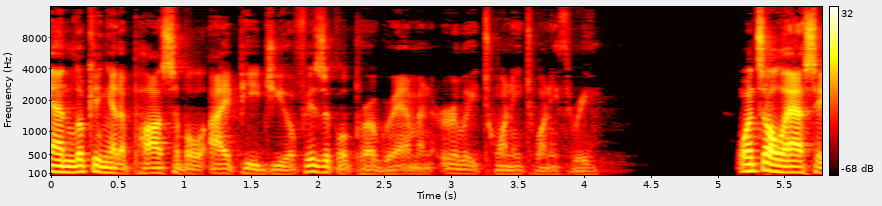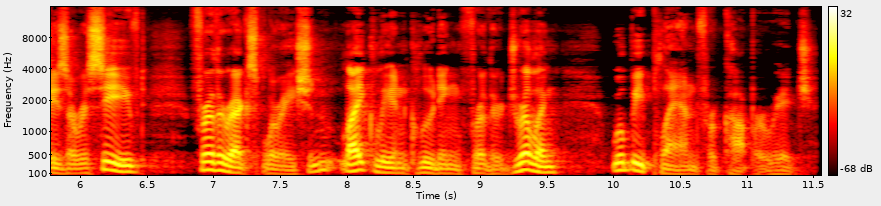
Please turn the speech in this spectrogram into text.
and looking at a possible IP geophysical program in early 2023. Once all assays are received, further exploration, likely including further drilling, will be planned for Copper Ridge.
